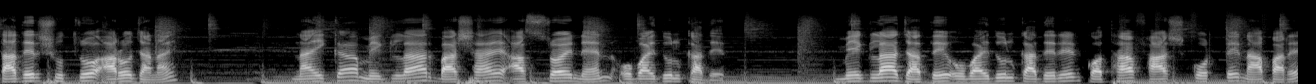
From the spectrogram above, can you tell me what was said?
তাদের সূত্র আরও জানায়, নায়িকা মেঘলার বাসায় আশ্রয় নেন ওবায়দুল কাদের। মেঘলা যাতে ওবায়দুল কাদেরের কথা ফাঁস করতে না পারে,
